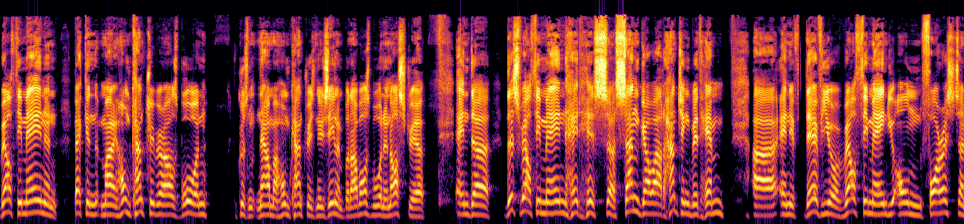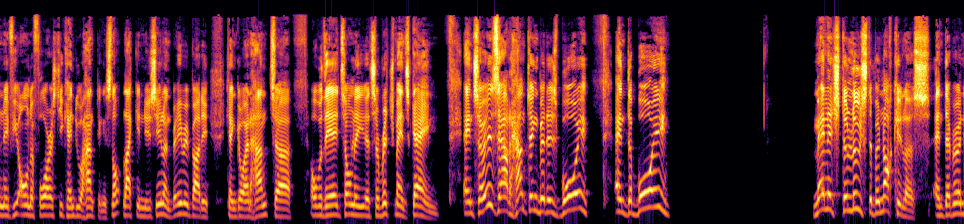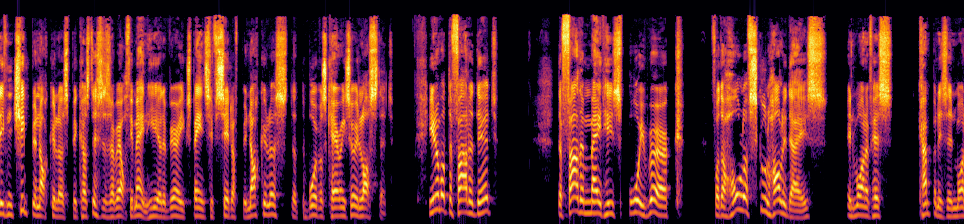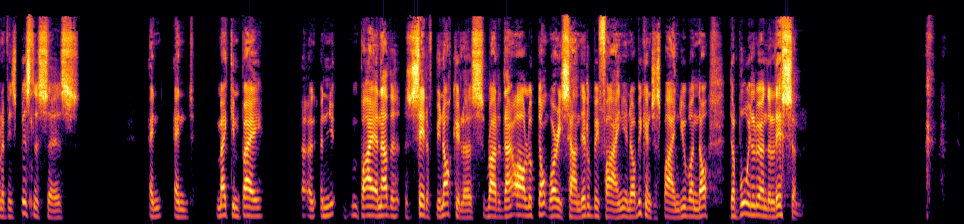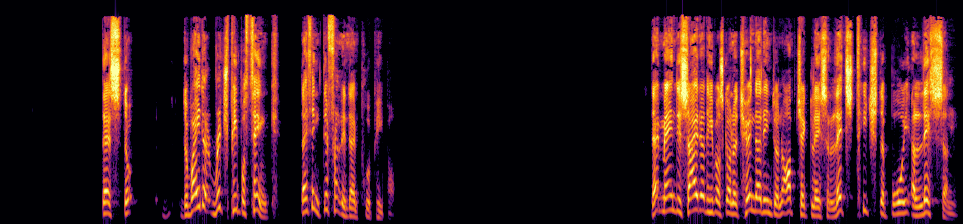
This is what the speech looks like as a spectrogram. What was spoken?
wealthy man, and back in my home country where I was born, because now my home country is New Zealand, but I was born in Austria. And uh, this wealthy man had his uh, son go out hunting with him. Uh, and if there, if you're a wealthy man, you own forests, and if you own a forest, you can do hunting. It's not like in New Zealand, where everybody can go and hunt. Uh, over there, it's only it's a rich man's game. And so he's out hunting with his boy, and the boy managed to lose the binoculars, and they weren't even cheap binoculars because this is a wealthy man. He had a very expensive set of binoculars that the boy was carrying, so he lost it. You know what the father did? The father made his boy work for the whole of school holidays in one of his companies, in one of his businesses, and, and make him buy a, a, buy another set of binoculars rather than, oh, look, don't worry, son, it'll be fine. You know, we can just buy a new one. No, the boy learned a lesson. There's the, the way that rich people think, they think differently than poor people. That man decided he was going to turn that into an object lesson. Let's teach the boy a lesson.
